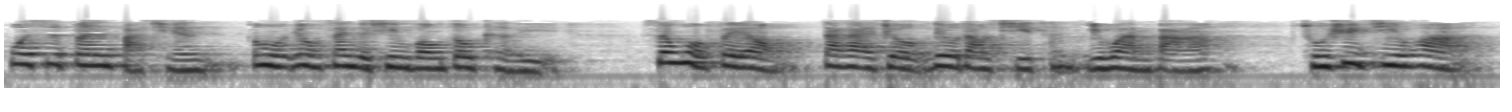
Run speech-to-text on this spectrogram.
或是分把钱用用三个信封都可以。生活费用大概就六到七成一万八，储蓄计划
